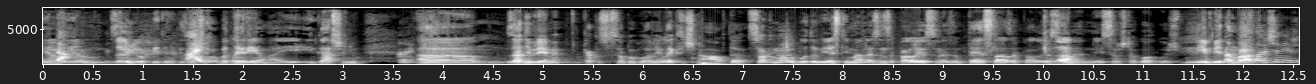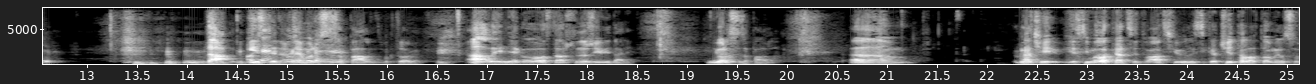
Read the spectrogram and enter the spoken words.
imam, da. imam zanimljivo pitanje znači Ajde, o baterijama i, i gašenju. Um, zadnje vrijeme, kako su sad popularni električna auta, svako Mhm. malo bude u vijestima, ne znam, zapalio sam, ne znam, Tesla, zapalio sam, ne, nisam šta god guš. Nije bitno, A Tesla više nije živ. Da, Ok. istina, ne može se zapaliti zbog toga. Ali njegova ostavština živi dalje. I ona se zapalila. Um, znači, jesi imala kad situaciju ili si kad čitala o tome ili su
